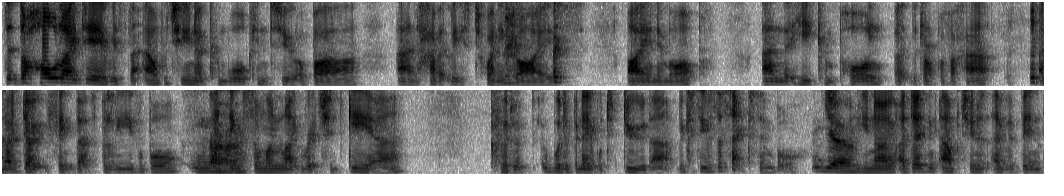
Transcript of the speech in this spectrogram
The, the whole idea is that Al Pacino can walk into a bar and have at least 20 guys eyeing him up and that he can pull at the drop of a hat. And I don't think that's believable. I think someone like Richard Gere could have would have been able to do that because he was a sex symbol. Yeah. You know, I don't think Al Pacino's ever been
